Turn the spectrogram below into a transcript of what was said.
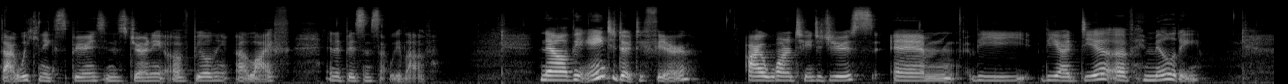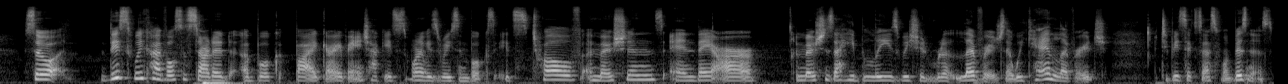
that we can experience in this journey of building a life and a business that we love. Now, the antidote to fear, I wanted to introduce um, the the idea of humility. So this week I've also started a book by Gary Vaynerchuk. It's one of his recent books. It's 12 emotions and they are emotions that he believes we should re- leverage, that we can leverage to be successful in business.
